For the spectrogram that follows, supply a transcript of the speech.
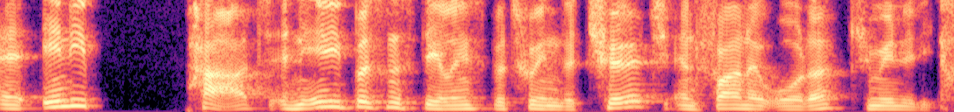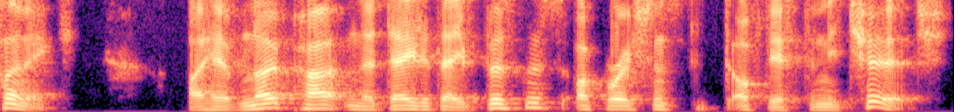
uh, any part in any business dealings between the church and Whānau Ora Community Clinic. I have no part in the day to day business operations of Destiny Church.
